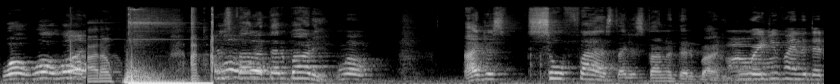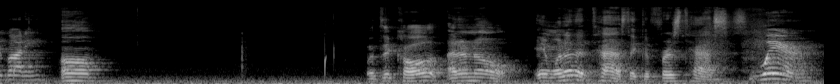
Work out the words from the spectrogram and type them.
whoa, whoa, whoa, whoa! I don't. I just found a dead body. Whoa. I just so fast. I just found a dead body. Where'd you find the dead body? Um, what's it called? I don't know. In one of the tasks, like the first tasks. Where?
